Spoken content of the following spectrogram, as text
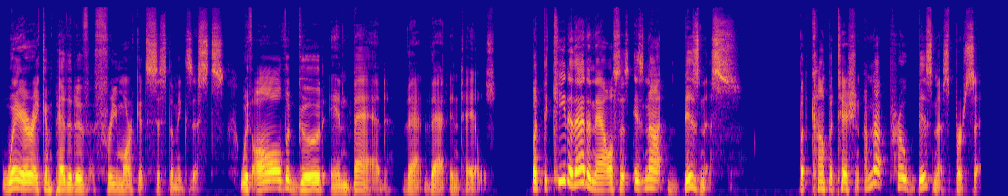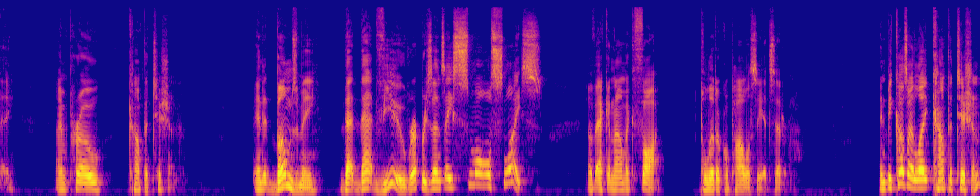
where a competitive free market system exists with all the good and bad that that entails. But the key to that analysis is not business, but competition. I'm not pro business per se, I'm pro competition. And it bums me that that view represents a small slice of economic thought, political policy, etc. And because I like competition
